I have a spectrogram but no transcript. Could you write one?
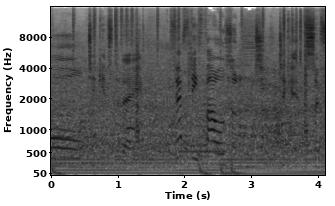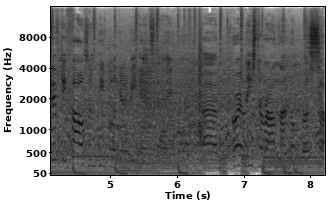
all tickets today. 50,000 tickets, so 50,000 people are going to be here today, um, or at least around that number. So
